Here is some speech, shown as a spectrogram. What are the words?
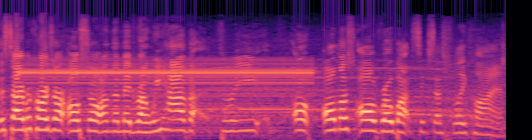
The Cyber Cards are also on the mid rung. We have three, oh, almost all robots successfully climbed.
